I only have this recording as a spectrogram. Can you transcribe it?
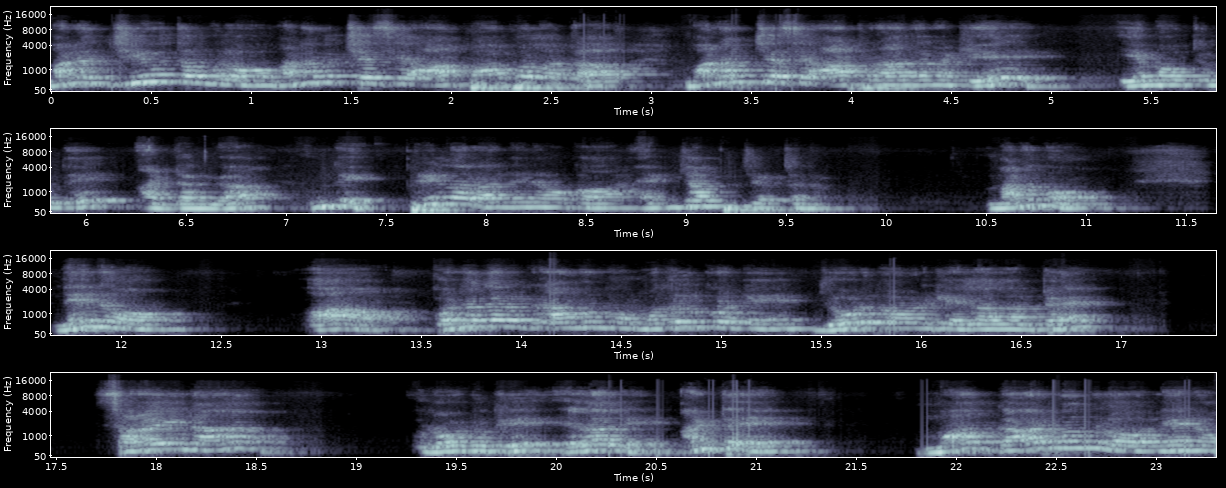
మన జీవితంలో మనం చేసే ఆ పాపలత మనం చేసే ఆ ప్రార్థనకి ఏమవుతుంది? అడ్డంగా ఉంది. ప్రియులరా నేను ఒక ఎగ్జాంపుల్ చెప్తాను. మనము నేను ఆ కొండగర గ్రామము మొదలుకొని జోడుకోవడానికి వెళ్ళాలంటే సరైన రోడ్డుకి వెళ్ళాలి. అంటే మా గ్రామంలో నేను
